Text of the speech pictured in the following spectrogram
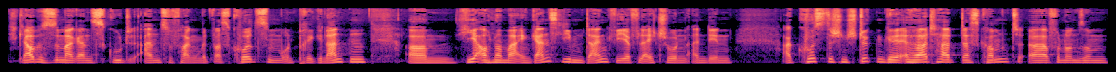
Ich glaube, es ist immer ganz gut anzufangen mit was Kurzem und Prägnanten. Ähm, hier auch nochmal einen ganz lieben Dank, wie ihr vielleicht schon an den akustischen Stücken gehört habt. Das kommt äh, von unserem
